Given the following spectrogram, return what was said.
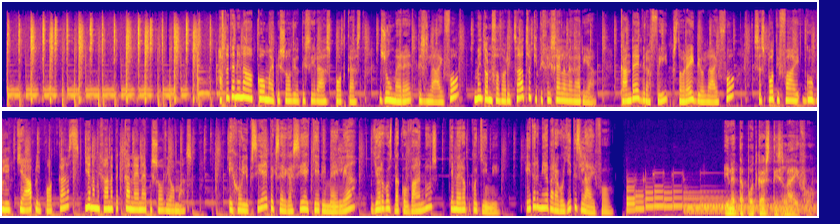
Αυτό ήταν ένα ακόμα επεισόδιο της σειράς podcast «Ζούμε ρε» της LiFO με τον Θοδωρή Τσάτσο και τη Χρυσέλλα Λαγαρία. Κάντε εγγραφή στο Radio LiFO, σε Spotify, Google και Apple Podcasts για να μην χάνετε κανένα επεισόδιο μας. Ηχοληψία, επεξεργασία και επιμέλεια Γιώργος Ντακοβάνος και Μερόπη Κοκκίνη. Ήταν μια παραγωγή της LiFO. Είναι τα podcast της Lifeo.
